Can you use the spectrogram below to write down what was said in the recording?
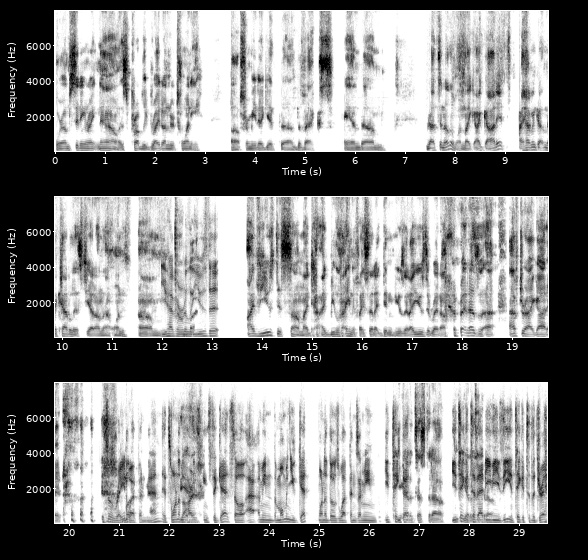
where I'm sitting right now is probably right under 20 uh, for me to get the, the Vex, and um, that's another one. Like I got it, I haven't gotten the catalyst yet on that one. Um, you haven't really used it. I've used it some. I'd, I'd be lying if I said I didn't use it. I used it right off, right as uh, after I got it. it's a raid but, weapon, man. It's one of the yeah. hardest things to get. So I, I, mean, the moment you get one of those weapons, I mean, you take you that. to test it out. You, you take it to that EDZ and take it to the dread.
